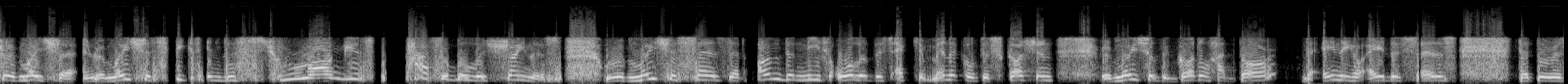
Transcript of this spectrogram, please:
to Rav Moshe, and Rav Moshe speaks in the strongest possible shyness. where Moshe says that underneath all of this ecumenical discussion, Rav Moshe the Gadol Hadar the Einig Eda says that there is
